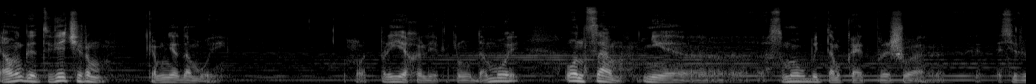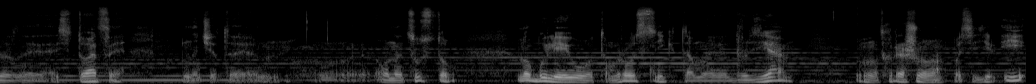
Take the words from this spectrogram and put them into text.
А он говорит, вечером ко мне домой. Вот, приехали к нему домой. Он сам не э, смог быть, там какая-то пришла серьезная ситуация значит, э, он отсутствовал. Но были его там родственники, там э, друзья. Вот, хорошо посидели. И,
